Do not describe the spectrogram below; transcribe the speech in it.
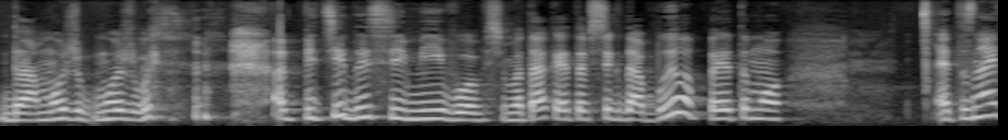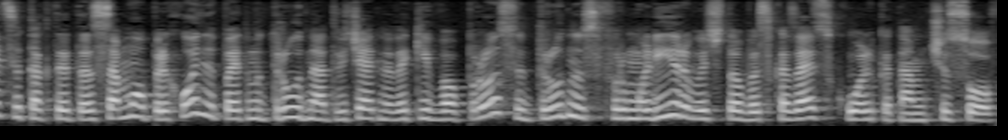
Да, может, может быть, от 5 до 7, в общем. А так это всегда было, поэтому это, знаете, как-то это само приходит, поэтому трудно отвечать на такие вопросы, трудно сформулировать, чтобы сказать, сколько там часов.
